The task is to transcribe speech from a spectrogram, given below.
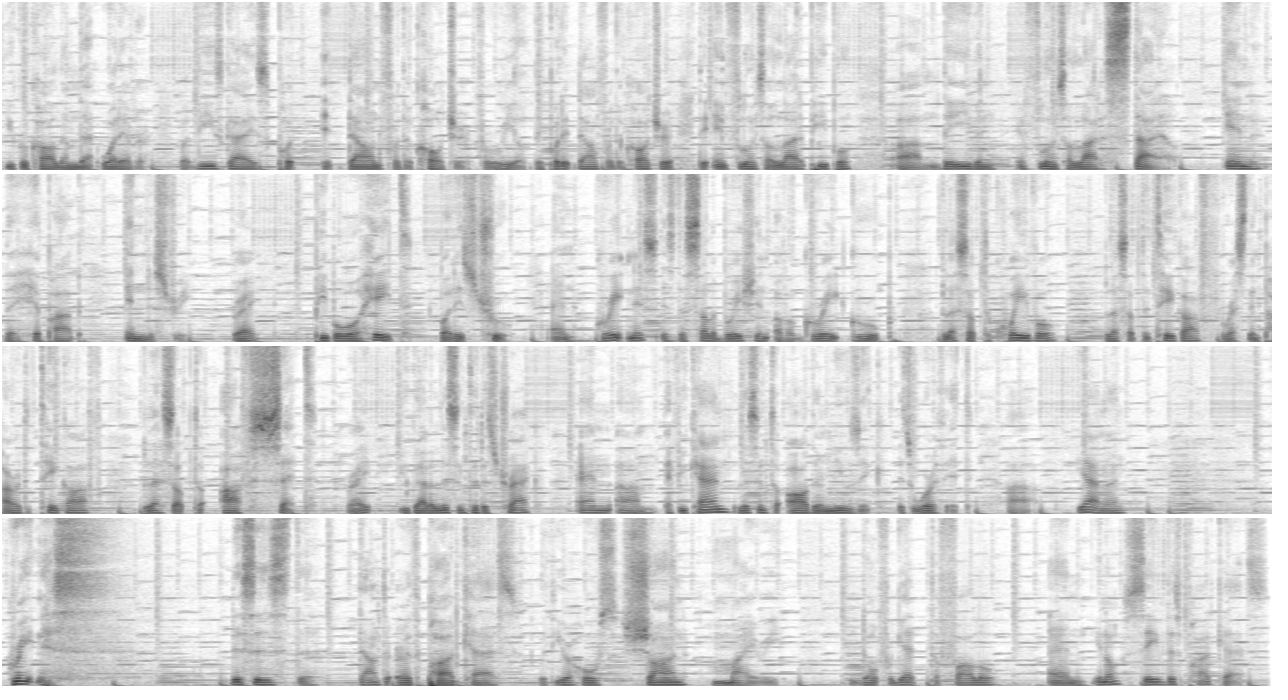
you could call them that, whatever. But these guys put it down for the culture, for real. They put it down for the culture. They influence a lot of people. Um, they even influence a lot of style in the hip hop industry, right? People will hate, but it's true. And greatness is the celebration of a great group. Bless up to Quavo, bless up to Takeoff, rest in power to Takeoff, bless up to Offset, right? You gotta listen to this track, and um, if you can, listen to all their music. It's worth it. Uh, yeah, man. Greatness. This is the Down to Earth podcast with your host, Sean Myrie. Don't forget to follow and, you know, save this podcast.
